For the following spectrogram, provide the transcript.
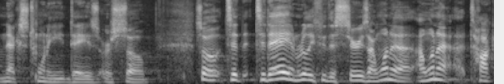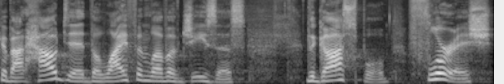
next 20 days or so. So to, today and really through this series, I want to I want to talk about how did the life and love of Jesus, the gospel, flourish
